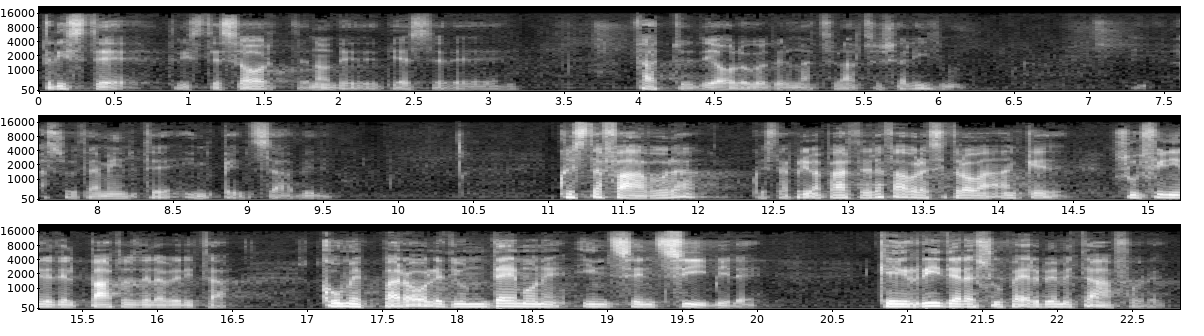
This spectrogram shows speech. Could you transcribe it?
triste, triste sorte no? di, di essere fatto ideologo del nazionalsocialismo, assolutamente impensabile. Questa favola, questa prima parte della favola, si trova anche sul finire del pathos della verità, come parole di un demone insensibile che irride le superbe metafore.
